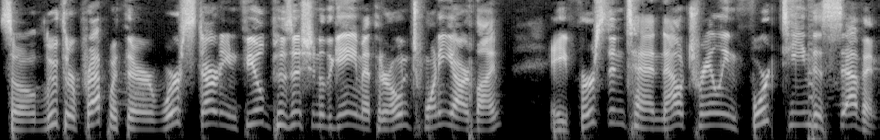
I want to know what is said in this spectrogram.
So Luther Prep with their worst starting field position of the game at their own 20 yard line. A first and 10, now trailing 14 to 7.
